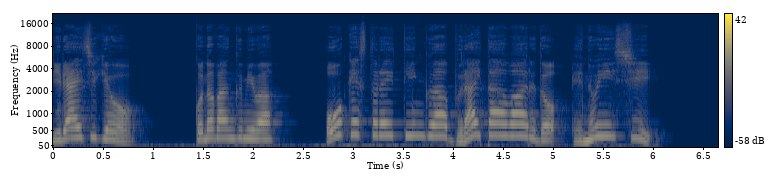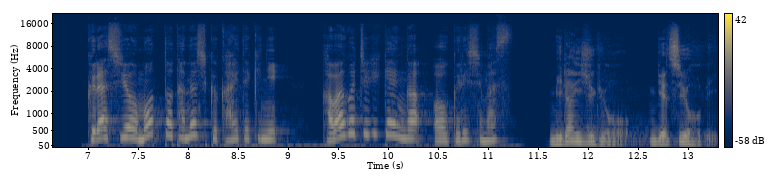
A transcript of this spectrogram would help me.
未来事業。この番組はオーケストレーティング・ア・ブライター・ワールド NEC 暮らしをもっと楽しく快適に川口義賢がお送りします。未来授業月曜日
